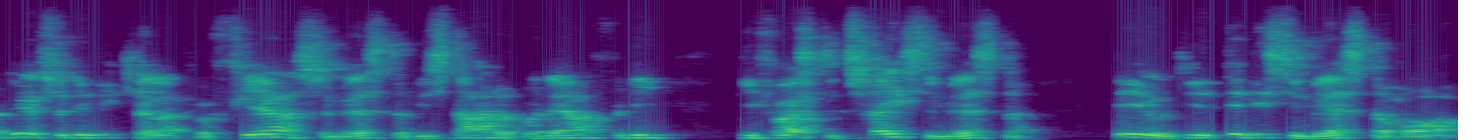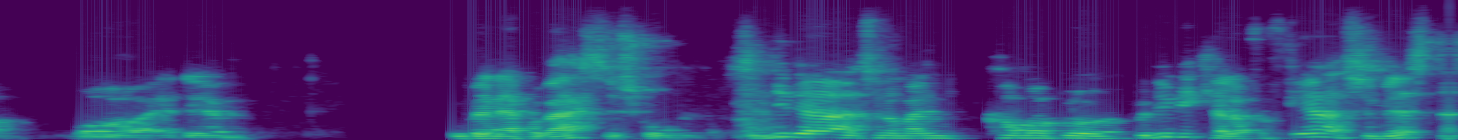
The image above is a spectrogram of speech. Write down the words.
og det er så det, vi kalder for fjerde semester, vi starter på der, fordi de første tre semester, det er jo de, det er de semester, hvor, hvor at, øh, man er på værkstedsskolen. Så de der, altså når man kommer på, på det, vi kalder for fjerde semester,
